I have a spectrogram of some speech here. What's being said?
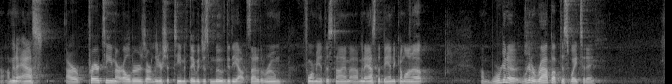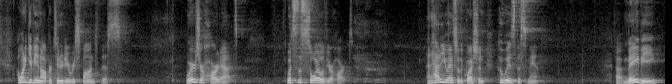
I'm going to ask our prayer team, our elders, our leadership team, if they would just move to the outside of the room for me at this time. I'm going to ask the band to come on up. Um, we're going to we're going to wrap up this way today. I want to give you an opportunity to respond to this. Where's your heart at? What's the soil of your heart? And how do you answer the question, who is this man? Uh, maybe,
